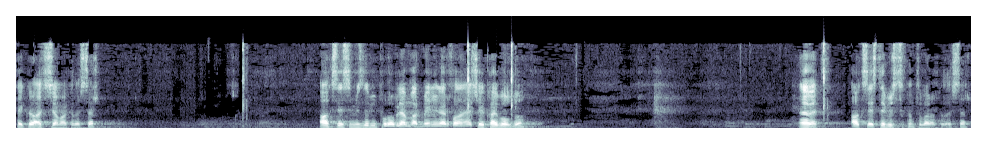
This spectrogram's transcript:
Tekrar açacağım arkadaşlar. Aksesimizde bir problem var. Menüler falan her şey kayboldu. Evet. Akseste bir sıkıntı var arkadaşlar.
